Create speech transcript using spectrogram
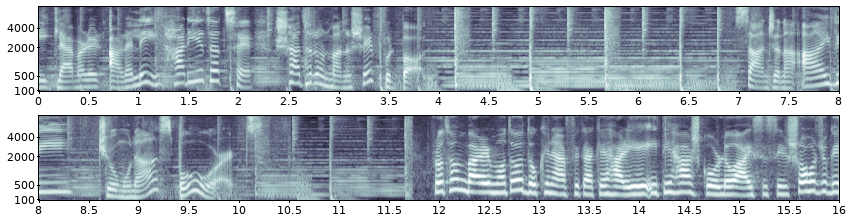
এই গ্ল্যামারের আড়ালেই হারিয়ে যাচ্ছে সাধারণ মানুষের football. Sanjana Ivy Jamuna sports. প্রথমবারের মতো দক্ষিণ আফ্রিকাকে হারিয়ে ইতিহাস গড়ল আইসিসির সহযোগী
